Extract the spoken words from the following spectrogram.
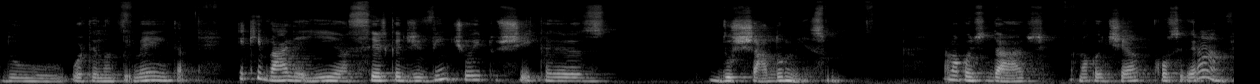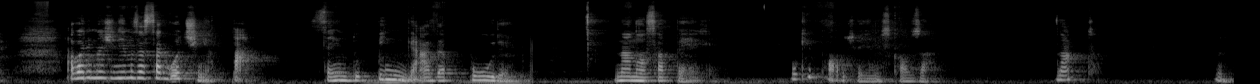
do hortelã-pimenta, equivale aí a cerca de 28 xícaras do chá do mesmo. É uma quantidade, é uma quantia considerável. Agora imaginemos essa gotinha, pá, sendo pingada pura na nossa pele. O que pode aí nos causar? Nada. Hum.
